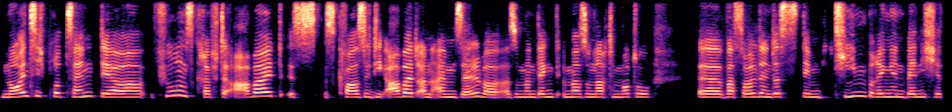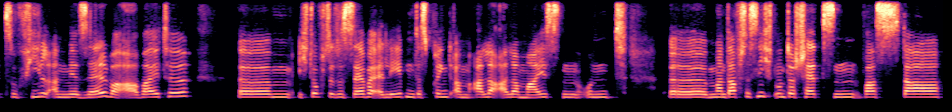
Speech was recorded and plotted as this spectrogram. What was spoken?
90 Prozent der Führungskräftearbeit ist, ist quasi die Arbeit an einem selber. Also man denkt immer so nach dem Motto, äh, was soll denn das dem Team bringen, wenn ich jetzt so viel an mir selber arbeite? Ähm, ich durfte das selber erleben. Das bringt am aller, allermeisten. Und äh, man darf es nicht unterschätzen, was da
